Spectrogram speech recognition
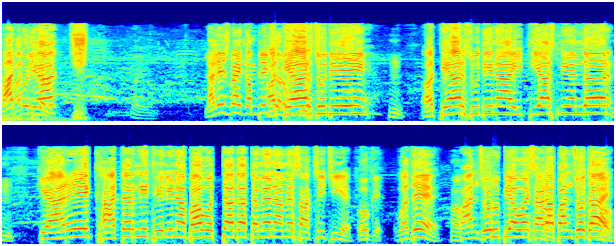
વાત પૂરી કરો. લાલેશભાઈ કમ્પ્લીટ કરો. અત્યાર સુધી અત્યાર સુધીના ઇતિહાસની અંદર ક્યારેય ખાતરની થેલીના ભાવ વધતા હતા. તમે અમે સાક્ષી છીએ. ઓકે. વધે. પાંચસો રૂપિયા હોય સાડા પાંચસો થાય.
